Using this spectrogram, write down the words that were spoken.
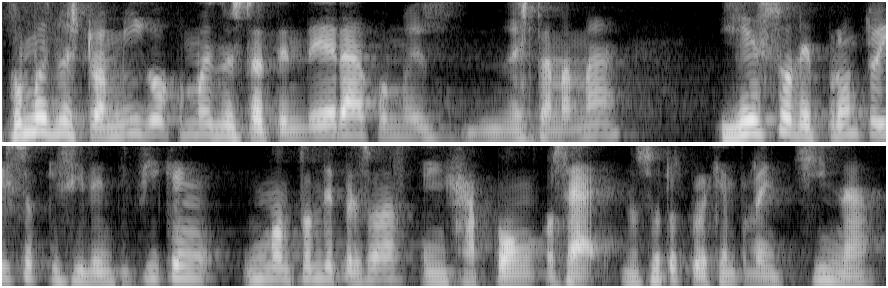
¿Cómo es nuestro amigo? ¿Cómo es nuestra tendera? ¿Cómo es nuestra mamá? Y eso de pronto hizo que se identifiquen un montón de personas en Japón. O sea, nosotros, por ejemplo, en China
